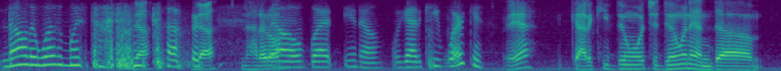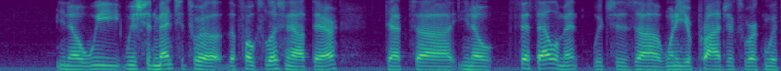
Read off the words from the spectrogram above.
No, there wasn't much time to No, recover. no, not at all. No, but you know, we got to keep working. Yeah, got to keep doing what you're doing, and um, you know, we we should mention to uh, the folks listening out there that uh, you know, Fifth Element, which is uh, one of your projects, working with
